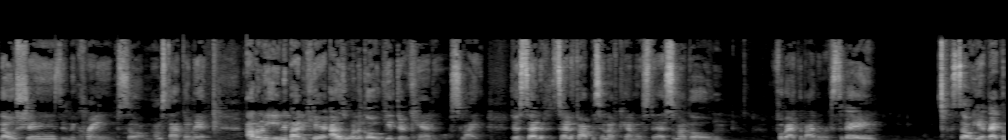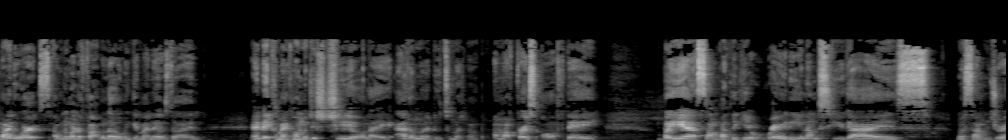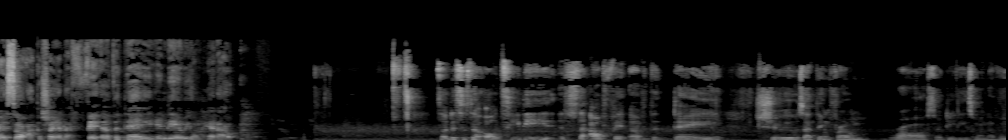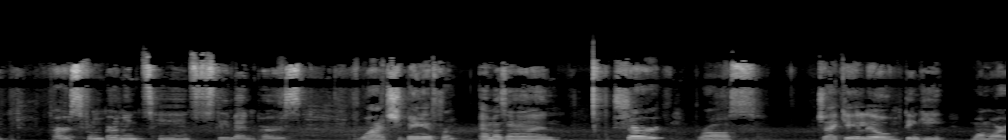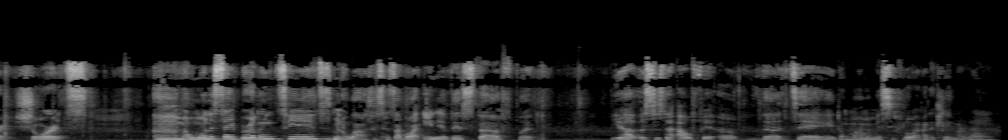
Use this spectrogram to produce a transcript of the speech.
lotions, and the cream. So I'm stocked on that. I don't need anybody care. I just want to go get their candles. Like, they're 75% off candles. That's my goal for Bath Body Works today. So, yeah, Bath Body Works. I want to go to Five Below and get my nails done. And then come back home and just chill. Like, I don't want to do too much on my first off day. But, yeah, so I'm about to get ready. And I'm going to see you guys once I'm dressed so I can show you the fit of the day. And then we're going to head out. So this is the OTD. It's the outfit of the day. Shoes, I think from Ross or DD's one of them. Purse from Burlington. Steve Madden purse. Watch band from Amazon. Shirt, Ross. Jacket, little thingy, Walmart. Shorts. Um, I want to say Burlington. It's been a while since I bought any of this stuff, but yeah, this is the outfit of the day. Don't mind my messy floor. I gotta clean my room.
